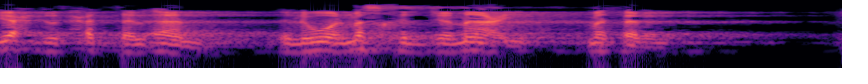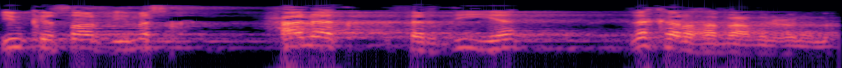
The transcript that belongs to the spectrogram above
يحدث حتى الآن اللي هو المسخ الجماعي مثلا. يمكن صار في مسخ حالات فردية ذكرها بعض العلماء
